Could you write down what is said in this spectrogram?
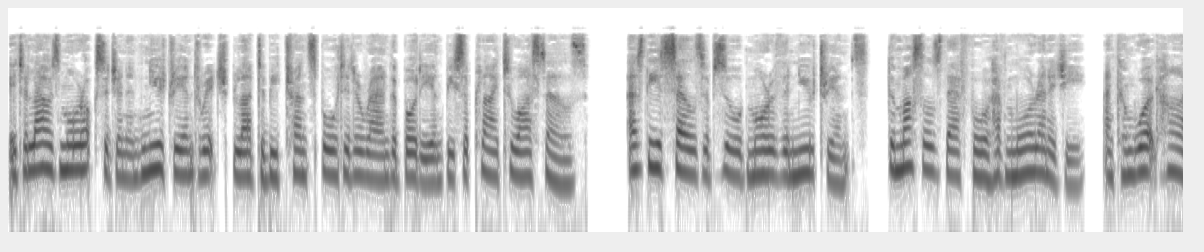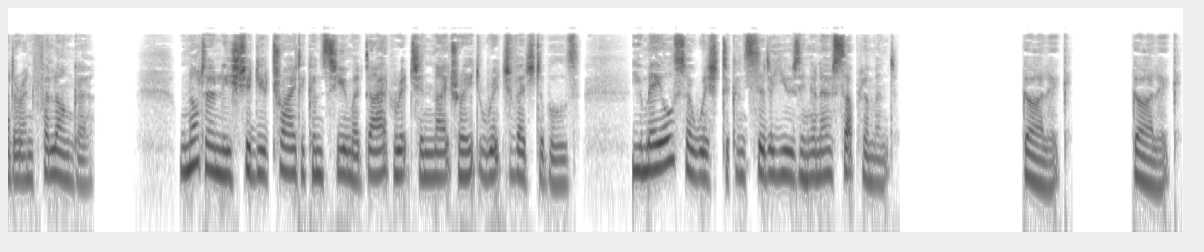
it allows more oxygen and nutrient-rich blood to be transported around the body and be supplied to our cells. As these cells absorb more of the nutrients, the muscles therefore have more energy, and can work harder and for longer. Not only should you try to consume a diet rich in nitrate-rich vegetables, you may also wish to consider using a no supplement. Garlic. Garlic.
